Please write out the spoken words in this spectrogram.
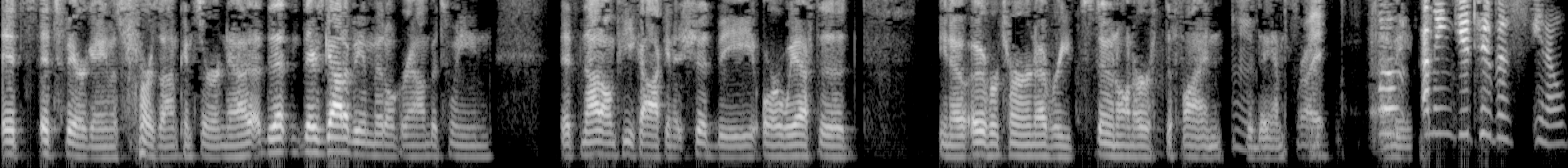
it's it's fair game as far as I'm concerned. Now that there's got to be a middle ground between it's not on Peacock and it should be, or we have to, you know, overturn every stone on earth to find the Mm. damn thing. Right. Well, I mean, YouTube is, you know,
